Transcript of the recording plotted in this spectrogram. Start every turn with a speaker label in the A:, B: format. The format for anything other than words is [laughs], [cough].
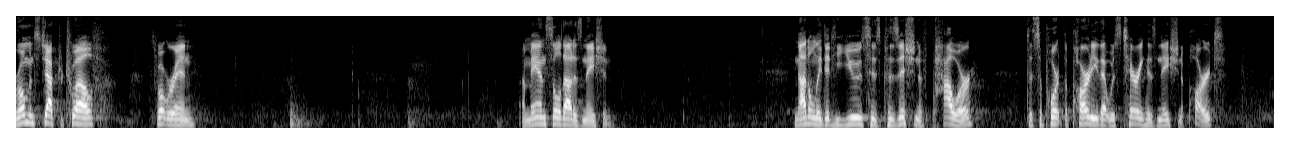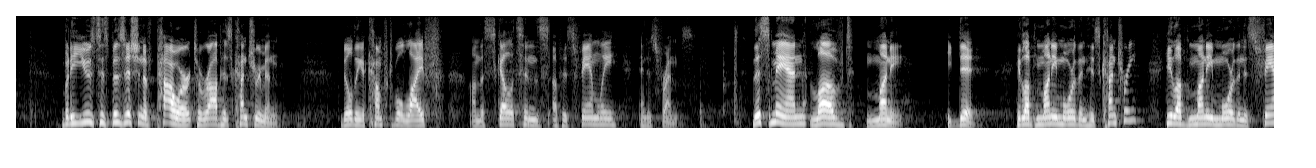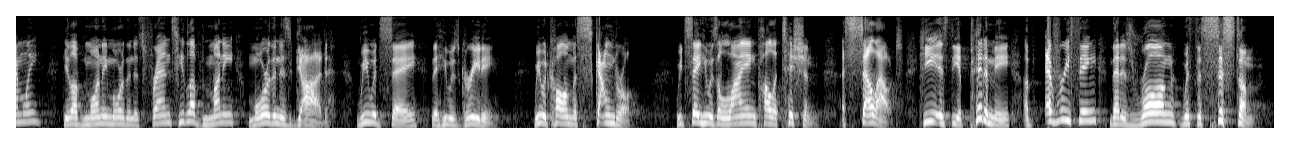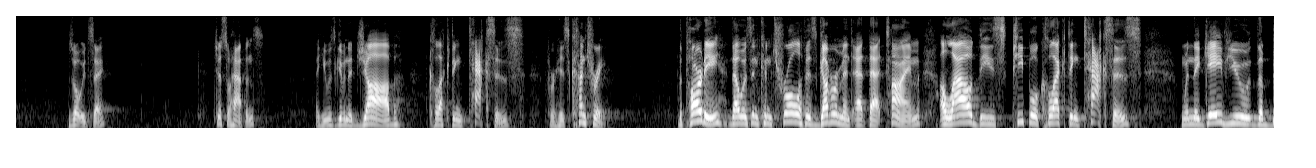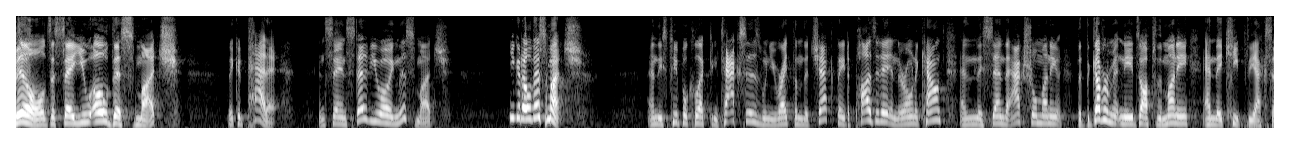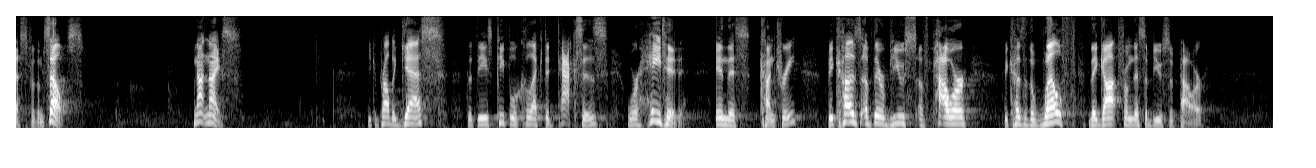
A: Romans chapter 12 is what we're in. A man sold out his nation. Not only did he use his position of power to support the party that was tearing his nation apart, but he used his position of power to rob his countrymen, building a comfortable life on the skeletons of his family and his friends. This man loved money. He did. He loved money more than his country. He loved money more than his family. He loved money more than his friends. He loved money more than his God. We would say that he was greedy. We would call him a scoundrel. We'd say he was a lying politician, a sellout. He is the epitome of everything that is wrong with the system, is what we'd say. Just so happens that he was given a job collecting taxes for his country. The party that was in control of his government at that time allowed these people collecting taxes, when they gave you the bill to say you owe this much, they could pad it and say, instead of you owing this much, you could owe this much. And these people collecting taxes, when you write them the check, they deposit it in their own account, and then they send the actual money that the government needs off to the money, and they keep the excess for themselves. Not nice. You can probably guess that these people who collected taxes were hated in this country because of their abuse of power, because of the wealth they got from this abuse of power.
